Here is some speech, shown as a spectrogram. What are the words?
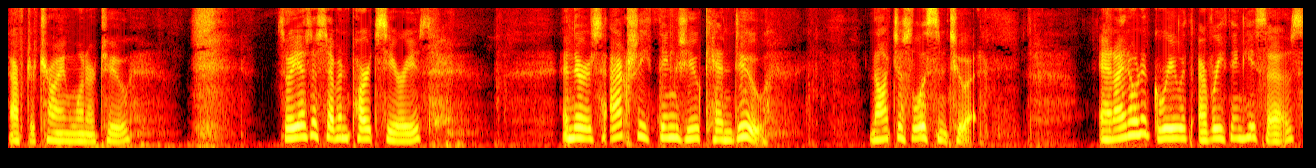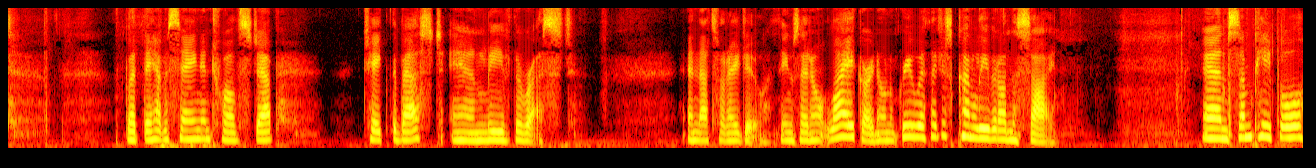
after trying one or two. So he has a seven part series, and there's actually things you can do, not just listen to it. And I don't agree with everything he says, but they have a saying in 12 step take the best and leave the rest. And that's what I do. Things I don't like or I don't agree with, I just kind of leave it on the side. And some people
